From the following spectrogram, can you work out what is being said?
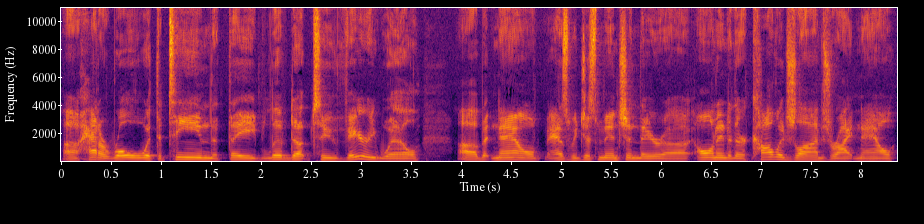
uh, had a role with the team that they lived up to very well. Uh, but now, as we just mentioned, they're uh, on into their college lives right now.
